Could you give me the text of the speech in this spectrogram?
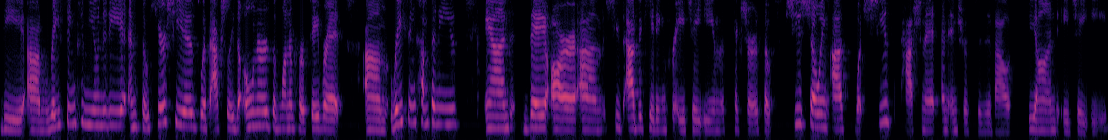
the um, racing community. And so here she is with actually the owners of one of her favorite um, racing companies, and they are, um, she's advocating for HAE in this picture. So she's showing us what she's passionate and interested about beyond HAE.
